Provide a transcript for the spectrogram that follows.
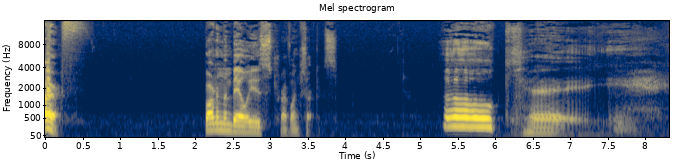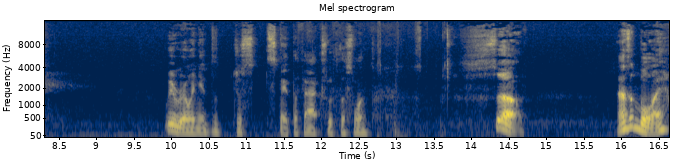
earth Barnum and Bailey's Traveling Circus. Okay. We really need to just state the facts with this one. So, as a boy,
